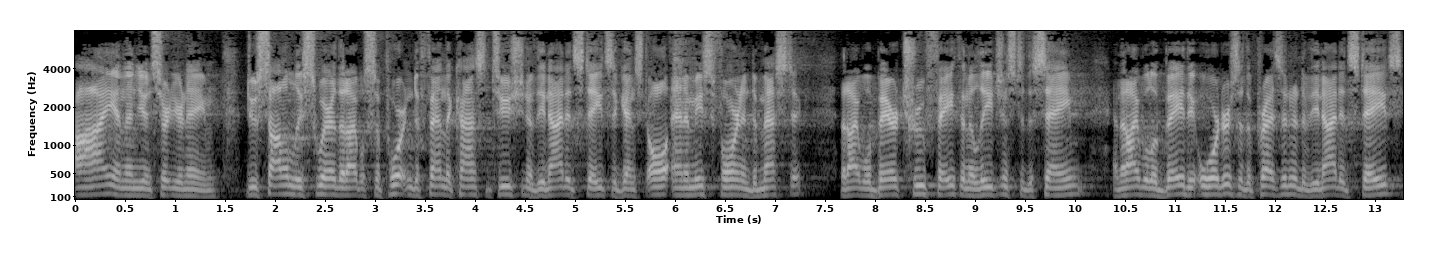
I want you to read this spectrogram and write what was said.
I, and then you insert your name, do solemnly swear that I will support and defend the Constitution of the United States against all enemies, foreign and domestic, that I will bear true faith and allegiance to the same, and that I will obey the orders of the President of the United States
